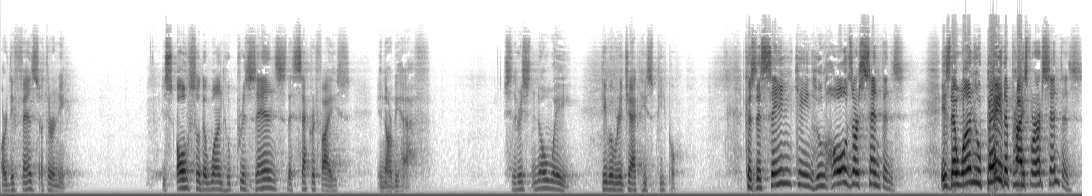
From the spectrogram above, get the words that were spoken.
our defense attorney is also the one who presents the sacrifice in our behalf. So there is no way he will reject his people. Because the same king who holds our sentence is the one who paid the price for our sentence.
